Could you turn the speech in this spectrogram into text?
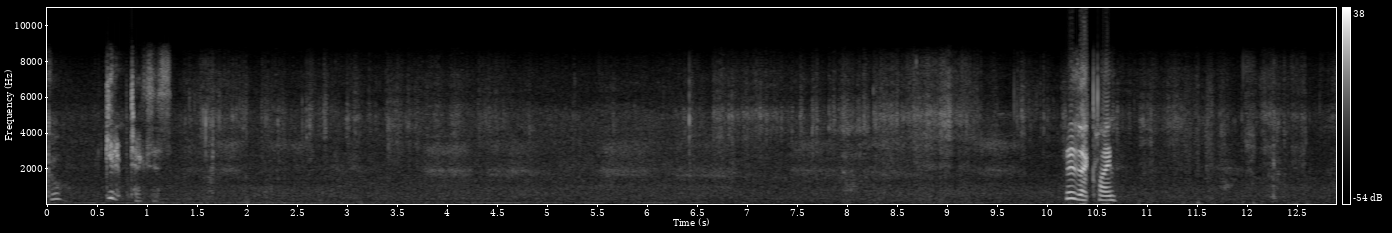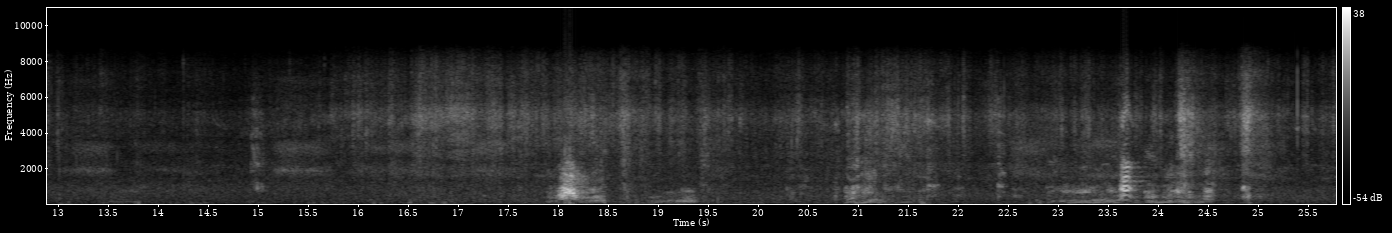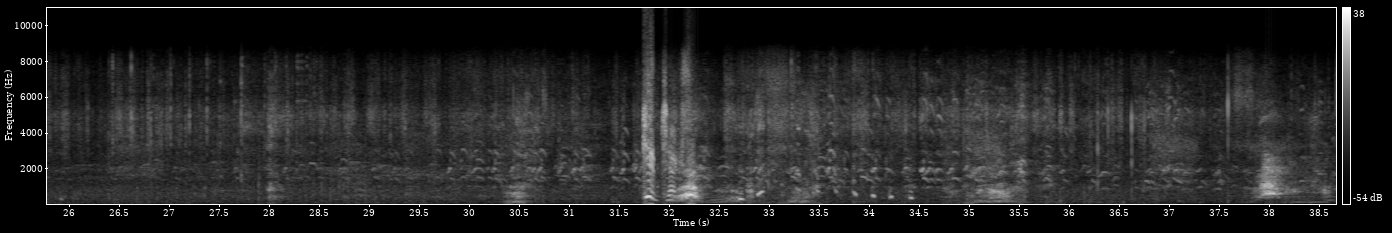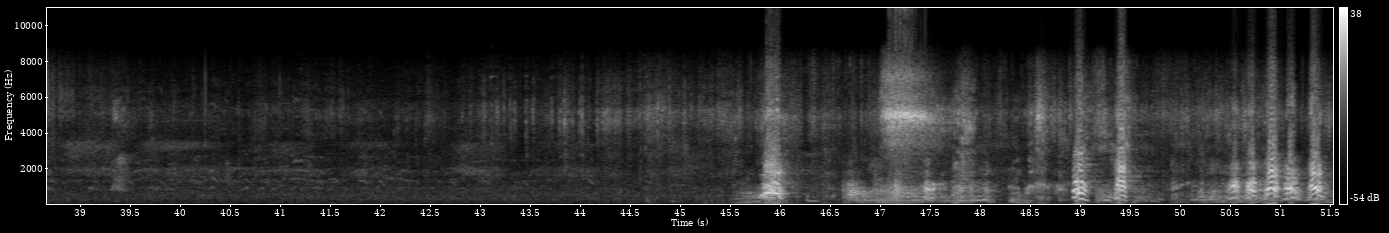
Go. Get him, Texas. What is that, Klein? Give Texas.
